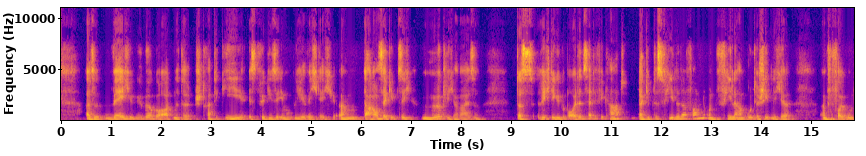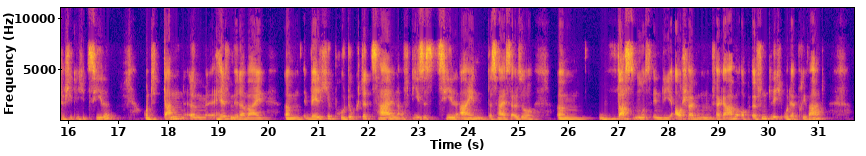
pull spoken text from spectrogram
Also welche übergeordnete Strategie ist für diese Immobilie wichtig? Ähm, daraus ergibt sich möglicherweise das richtige Gebäudezertifikat. Da gibt es viele davon und viele haben unterschiedliche, äh, verfolgen unterschiedliche Ziele. Und dann ähm, helfen wir dabei, ähm, welche Produkte zahlen auf dieses Ziel ein. Das heißt also, ähm, was muss in die Ausschreibungen und Vergabe, ob öffentlich oder privat.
